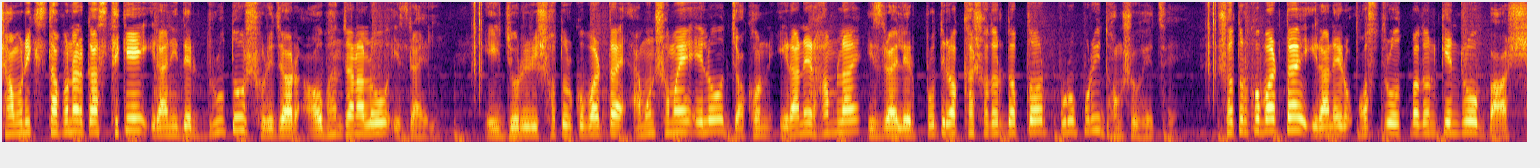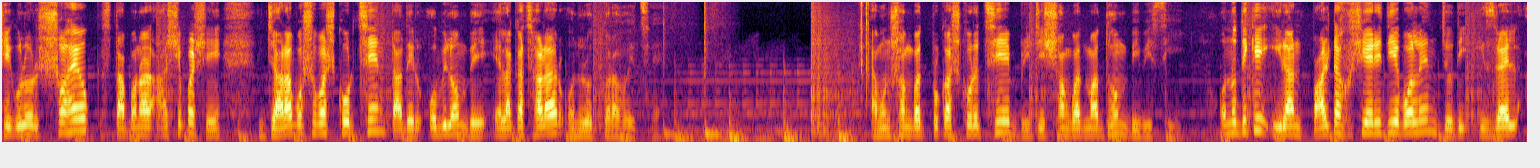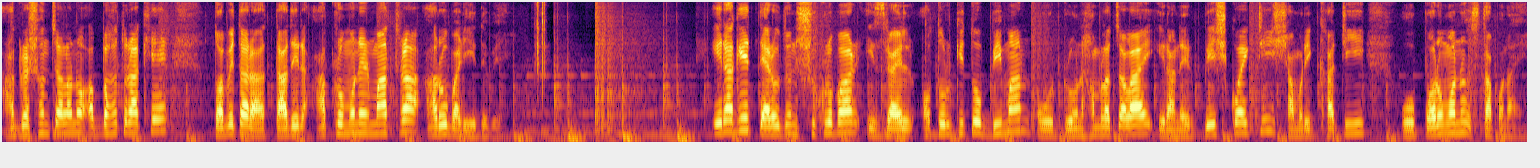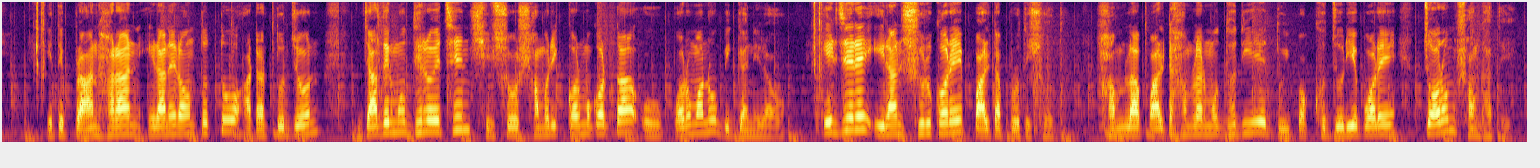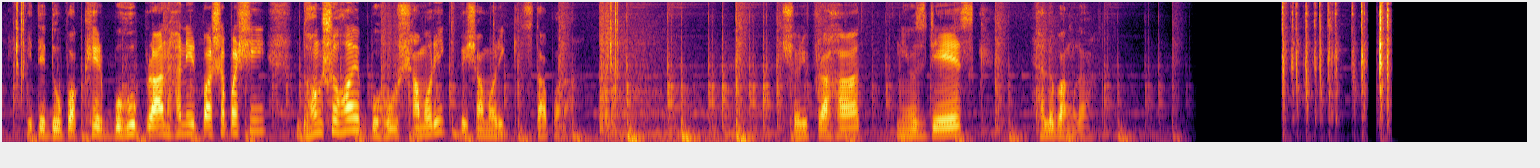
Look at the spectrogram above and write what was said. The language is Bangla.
সামরিক স্থাপনার কাছ থেকে ইরানিদের দ্রুত সরে যাওয়ার আহ্বান জানালো ইসরায়েল। এই জরুরি সতর্কবার্তা এমন সময়ে এলো যখন ইরানের হামলায় ইসরায়েলের প্রতিরক্ষা সদর দপ্তর পুরোপুরি ধ্বংস হয়েছে। সতর্কবার্তায় ইরানের অস্ত্র উৎপাদন কেন্দ্র বা সেগুলোর সহায়ক স্থাপনার আশেপাশে যারা বসবাস করছেন, তাদের অবিলম্বে এলাকা ছাড়ার অনুরোধ করা হয়েছে। এমন সংবাদ প্রকাশ করেছে ব্রিটিশ সংবাদ মাধ্যম বিবিসি। অন্যদিকে ইরান পাল্টা হুঁশিয়ারি দিয়ে বলেন, যদি ইসরায়েল আগ্রাসন চালানো অব্যাহত রাখে, তবে তারা তাদের আক্রমণের মাত্রা আরও বাড়িয়ে দেবে। এর আগে তেরো জন শুক্রবার ইসরায়েল অতর্কিত বিমান ও ড্রোন হামলা চালায় ইরানের বেশ কয়েকটি সামরিক ঘাঁটি ও পরমাণু স্থাপনায়। এতে প্রাণ হারান ইরানের অন্তত আটাত্তর জন, যাদের মধ্যে রয়েছেন শীর্ষ সামরিক কর্মকর্তা ও পরমাণু বিজ্ঞানীরাও। এর জেরে ইরান শুরু করে পাল্টা প্রতিশোধ। হামলা পাল্টা হামলার মধ্য দিয়ে দুই পক্ষ জড়িয়ে পড়ে চরম সংঘাতে। এতে দুপক্ষের বহু প্রাণহানির পাশাপাশি ধ্বংস হয় বহু সামরিক, বেসামরিক স্থাপনা। Sharif Rahat, news desk, hello Bangla.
